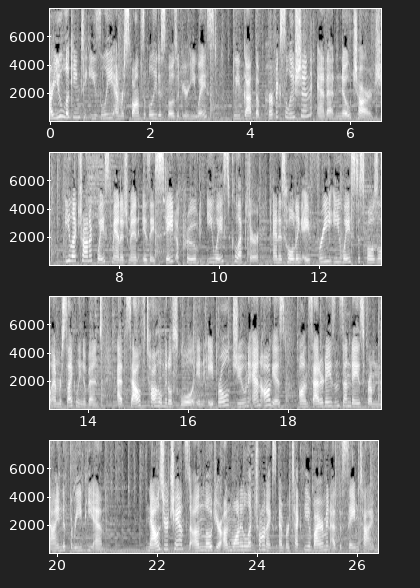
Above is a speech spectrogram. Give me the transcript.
Are you looking to easily and responsibly dispose of your e waste? We've got the perfect solution and at no charge. Electronic Waste Management is a state approved e waste collector and is holding a free e waste disposal and recycling event at South Tahoe Middle School in April, June, and August on Saturdays and Sundays from 9 to 3 p.m. Now's your chance to unload your unwanted electronics and protect the environment at the same time.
